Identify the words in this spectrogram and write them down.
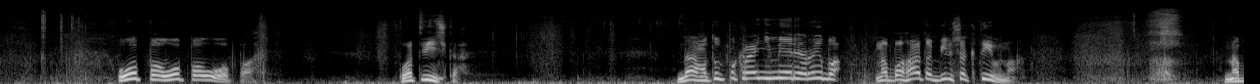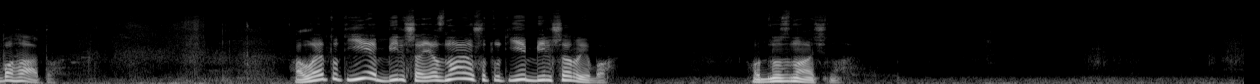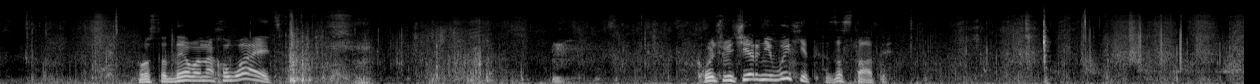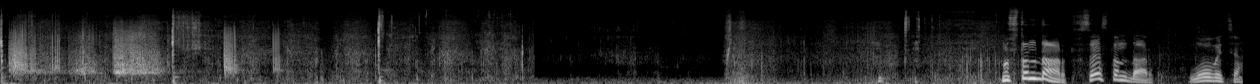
Опа, опа, опа. Платвічка. Да, ну тут, по крайній мірі, риба набагато більш активна. Набагато. Але тут є більша, я знаю, що тут є більша риба. Однозначно. Просто де вона ховається? Хоч вечірній вихід застати. Ну, стандарт, все стандарт. Ловиться.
